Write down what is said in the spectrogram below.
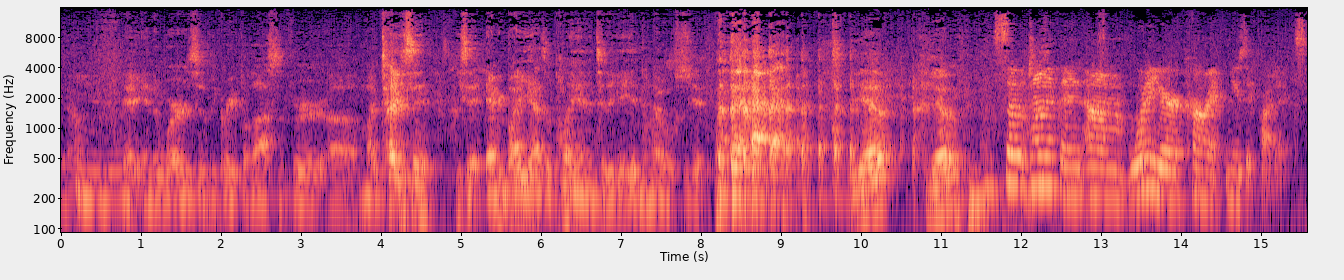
You know, Hey, in the words of the great philosopher uh, Mike Tyson, he said, "Everybody has a plan until they get hit in the nose." yeah, yeah. So, Jonathan, um, what are your current music projects?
